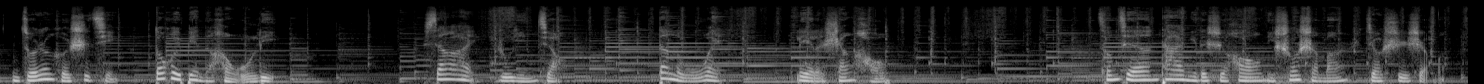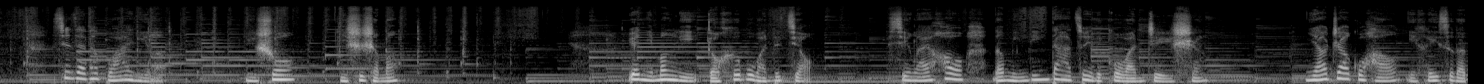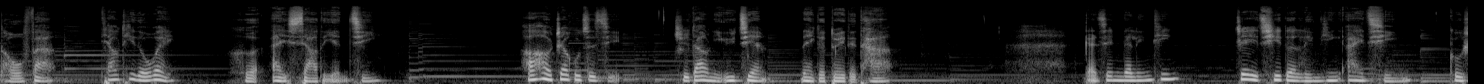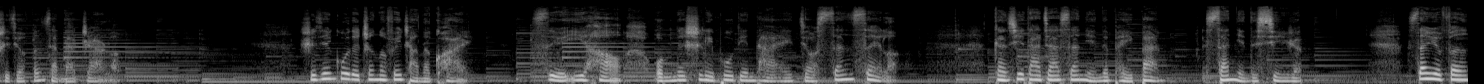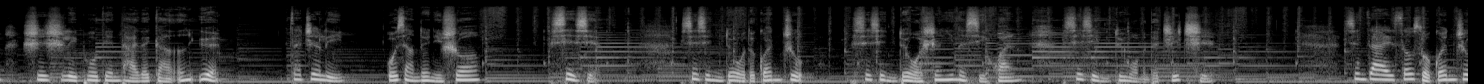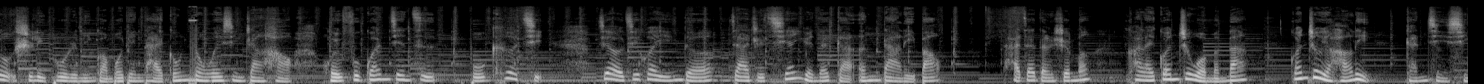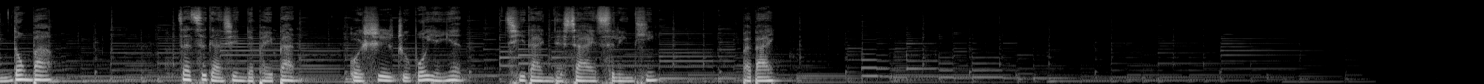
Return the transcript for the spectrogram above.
你做任何事情都会变得很无力。相爱如饮酒，淡了无味，裂了伤喉。从前他爱你的时候，你说什么就是什么；现在他不爱你了，你说你是什么？愿你梦里有喝不完的酒，醒来后能酩酊大醉的过完这一生。你要照顾好你黑色的头发、挑剔的胃和爱笑的眼睛，好好照顾自己，直到你遇见那个对的他。感谢你的聆听，这一期的聆听爱情故事就分享到这儿了。时间过得真的非常的快，四月一号，我们的十里铺电台就三岁了。感谢大家三年的陪伴，三年的信任。三月份是十里铺电台的感恩月，在这里，我想对你说，谢谢，谢谢你对我的关注。谢谢你对我声音的喜欢，谢谢你对我们的支持。现在搜索关注十里铺人民广播电台公众微信账号，回复关键字“不客气”，就有机会赢得价值千元的感恩大礼包。还在等什么？快来关注我们吧！关注有好礼，赶紧行动吧！再次感谢你的陪伴，我是主播妍妍，期待你的下一次聆听。拜拜。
